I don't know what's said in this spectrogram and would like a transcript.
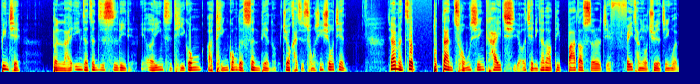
并且本来因着政治势力而因此提供啊停工的圣殿呢，就要开始重新修建。家人们，这不但重新开启，而且你看到第八到十二节非常有趣的经文。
